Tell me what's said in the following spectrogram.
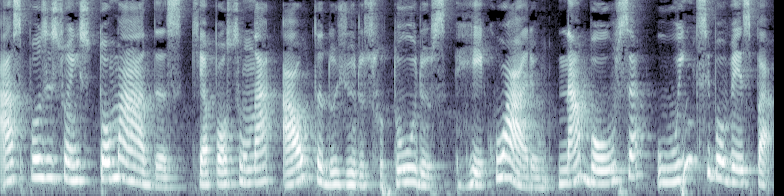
as posições tomadas, que apostam na alta dos juros futuros, recuaram. Na bolsa, o índice Bovespa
